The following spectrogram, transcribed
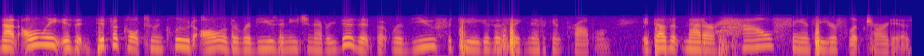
Not only is it difficult to include all of the reviews in each and every visit, but review fatigue is a significant problem. It doesn't matter how fancy your flip chart is.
